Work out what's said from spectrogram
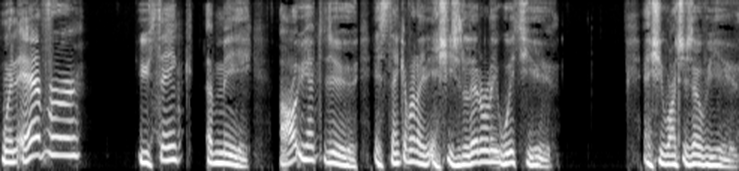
Whenever you think of me, All you have to do is think of Our Lady, and she's literally with you, and she watches over you.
